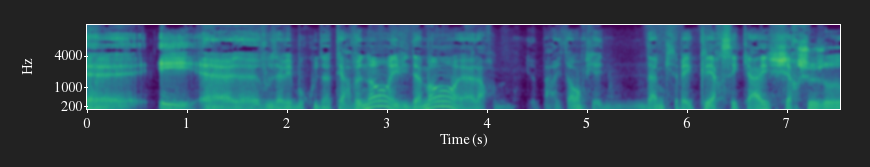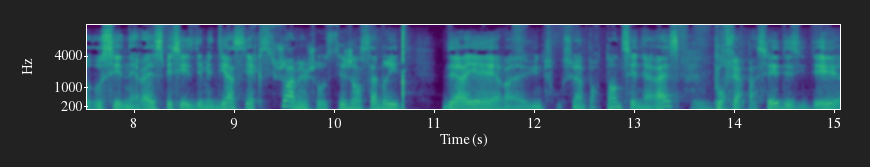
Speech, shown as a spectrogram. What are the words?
Euh, et euh, vous avez beaucoup d'intervenants, évidemment. Alors, par exemple, il y a une dame qui s'appelle Claire Secaille, chercheuse au, CNRS, spécialiste des médias. C'est toujours la même chose. Ces gens s'abritent derrière euh, une fonction importante, CNRS, pour faire passer des idées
